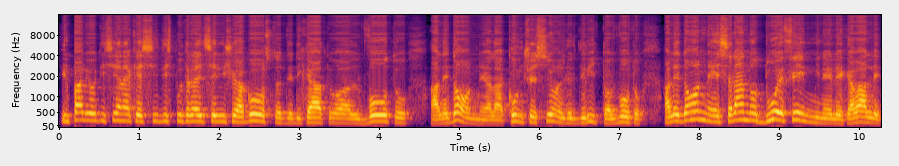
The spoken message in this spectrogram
Il Palio di Siena che si disputerà il 16 agosto è dedicato al voto alle donne, alla concessione del diritto al voto alle donne e saranno due femmine le cavalle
